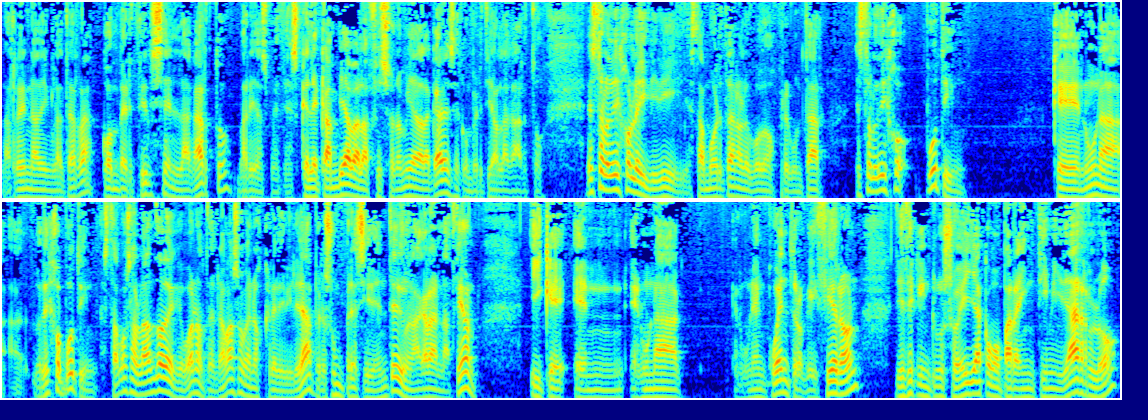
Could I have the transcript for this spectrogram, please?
la reina de Inglaterra, convertirse en lagarto varias veces, que le cambiaba la fisonomía de la cara y se convertía en lagarto. Esto lo dijo Lady Di, está muerta, no le podemos preguntar. Esto lo dijo Putin, que en una. Lo dijo Putin. Estamos hablando de que, bueno, tendrá más o menos credibilidad, pero es un presidente de una gran nación. Y que en, en, una, en un encuentro que hicieron, dice que incluso ella, como para intimidarlo,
